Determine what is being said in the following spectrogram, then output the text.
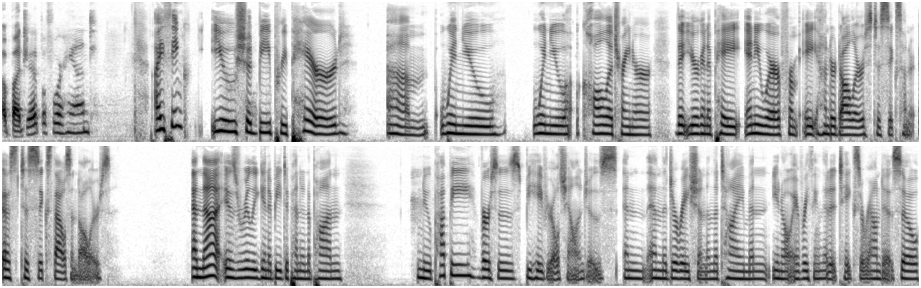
a budget beforehand? I think you should be prepared um, when you when you call a trainer that you're going to pay anywhere from eight hundred dollars to six hundred uh, to six thousand dollars, and that is really going to be dependent upon new puppy versus behavioral challenges and and the duration and the time and you know everything that it takes around it. So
